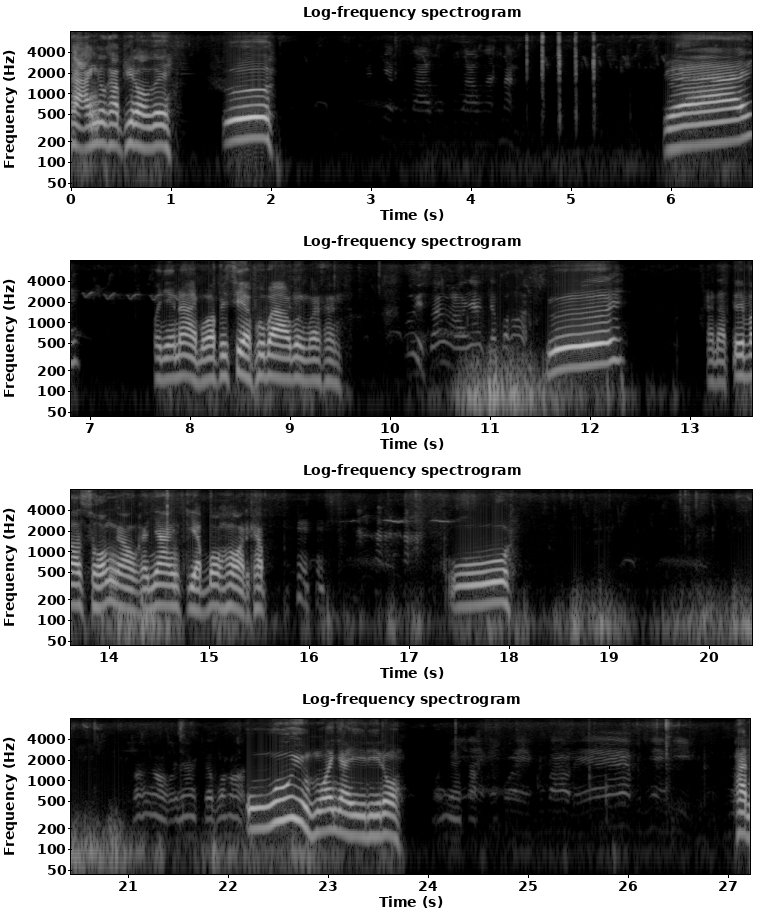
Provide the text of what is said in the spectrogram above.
สางอยู่ครับ พี่น้องเอ้ยเออเร้ยพญานาคบอกว่าไปเสียผู้บ่าวเบิ่งว่าซั่น อุ้ยสังเอายังจะบ่ฮอด เอ้ยขนาดแต่ว่าสองเงากันย่างเกียบบ่หอดครับโอ้สังเอาก็ยังจะบ่ฮอดโอ้ยหัวใหญ่ดีเนาะว่าไงครับพัน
